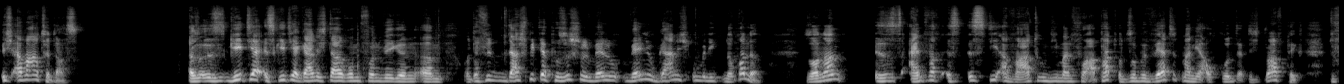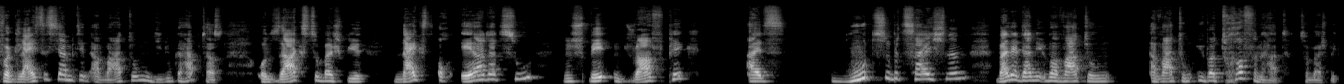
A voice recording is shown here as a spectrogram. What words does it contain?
Ich erwarte das. Also es geht ja, es geht ja gar nicht darum von wegen, ähm, und dafür, da spielt der Positional Value, Value gar nicht unbedingt eine Rolle, sondern es ist einfach, es ist die Erwartung, die man vorab hat. Und so bewertet man ja auch grundsätzlich Draftpicks. Du vergleichst es ja mit den Erwartungen, die du gehabt hast. Und sagst zum Beispiel, neigst auch eher dazu, einen späten Draftpick als gut zu bezeichnen, weil er deine Überwartung, Erwartung übertroffen hat, zum Beispiel.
